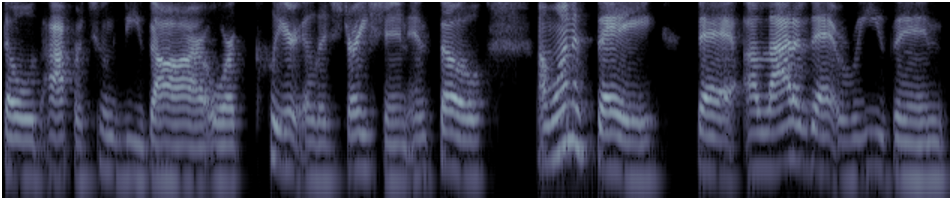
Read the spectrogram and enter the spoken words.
those opportunities are or clear illustration. And so I want to say that a lot of that reason,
